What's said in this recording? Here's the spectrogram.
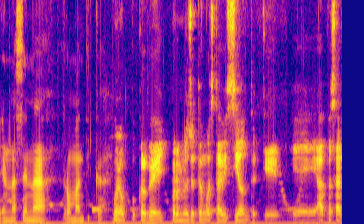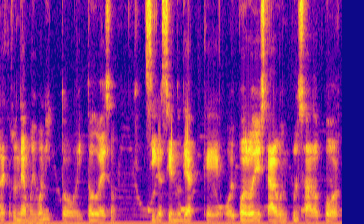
en una cena romántica. bueno, pues creo que por lo menos yo tengo esta visión de que eh, a pesar de que es un día muy bonito y todo eso, sigue siendo un día que hoy por hoy está algo impulsado por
